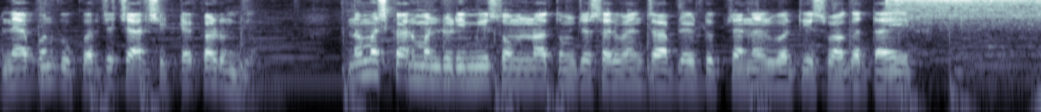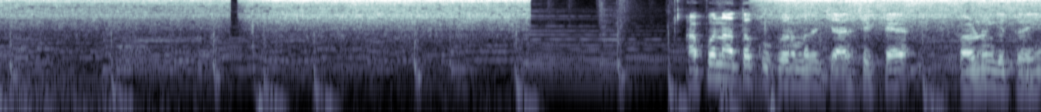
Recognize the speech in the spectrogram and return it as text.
आणि आपण कुकरच्या चार शिट्ट्या काढून घेऊ. नमस्कार मंडळी मी सोमनाथ. तुमच्या सर्वांचं आपल्या यूट्यूब चॅनलवरती स्वागत आहे. आपण आता कुकरमध्ये चार शिट्ट्या काढून घेतोय.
